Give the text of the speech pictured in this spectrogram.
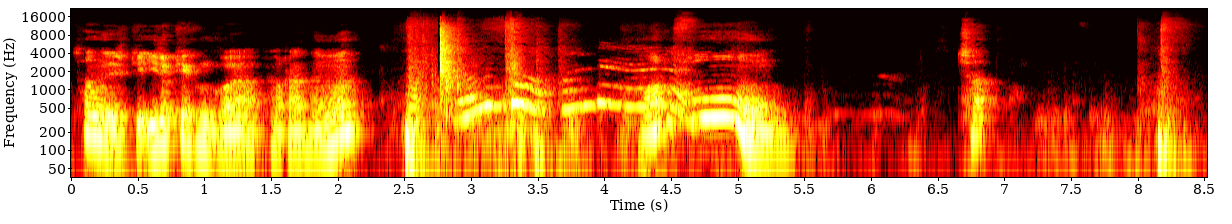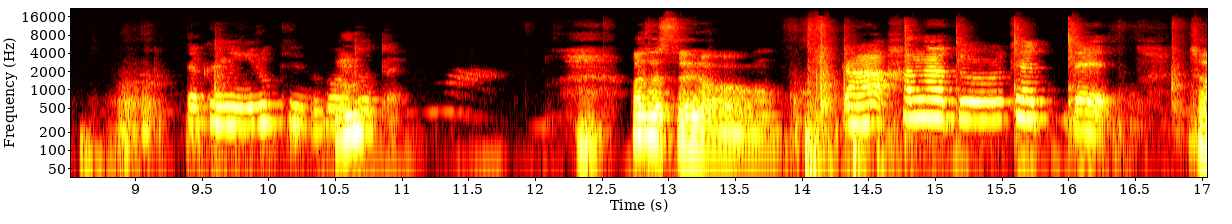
선을 이렇게, 이렇게 근 거야, 벼라는. 알았어. 자, 나 그냥 이렇게 그어도 응? 돼. 맞았어요. 나 하나 둘 셋 넷. 자,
